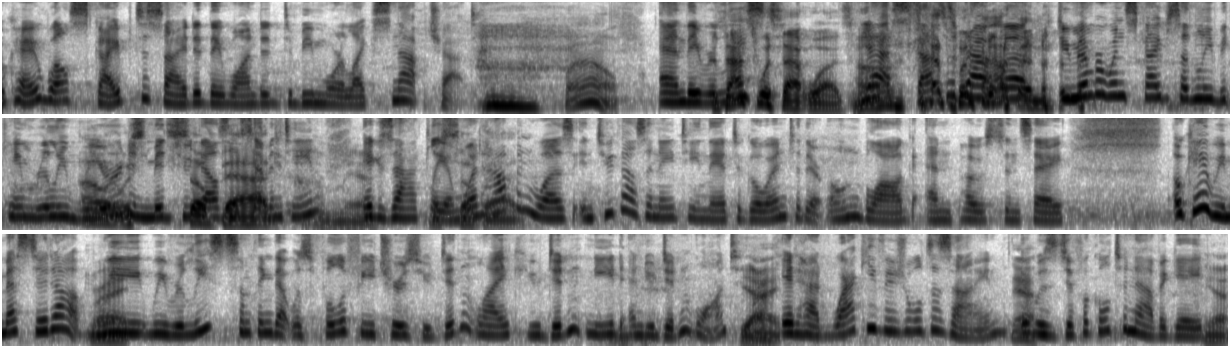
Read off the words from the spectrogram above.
Okay, well, Skype decided they wanted to be more like Snapchat. Wow. And they But released. that's what that was, huh? Yes, that's, That's what, what that happened. was. Do you remember when Skype suddenly became really Oh, weird was in mid so bad. 2017? Oh, exactly. And so what bad. happened was in 2018 they had to go into their own blog and post and say, "Okay, we messed it up. We Right. we released something that was full of features you didn't like, you didn't need, and you didn't want. Yeah. Right. It had wacky visual design. Yeah. It was difficult to navigate. Yeah.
